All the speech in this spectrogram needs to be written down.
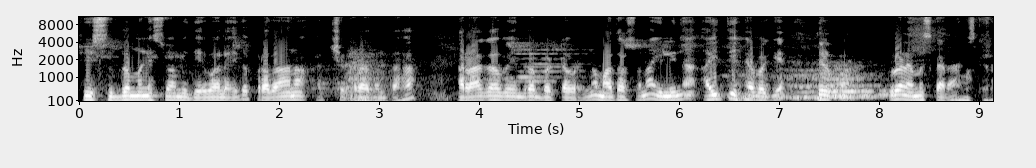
ಶ್ರೀ ಸುಬ್ರಹ್ಮಣ್ಯ ಸ್ವಾಮಿ ದೇವಾಲಯದ ಪ್ರಧಾನ ಅರ್ಚಕರಾದಂತಹ ರಾಘವೇಂದ್ರ ಭಟ್ ಅವರನ್ನ ಮಾತಾಡ್ಸೋಣ. ಇಲ್ಲಿನ ಐತಿಹ್ಯ ಬಗ್ಗೆ ತಿಳ್ಕೊಳ್ಳೋಣ. ಗುರು ನಮಸ್ಕಾರ. ನಮಸ್ಕಾರ.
